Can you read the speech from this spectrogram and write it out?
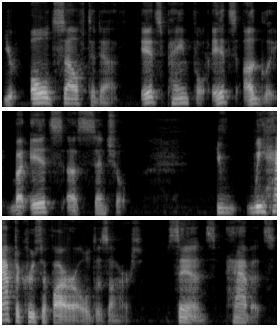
your old self to death. It's painful, it's ugly, but it's essential. You, we have to crucify our old desires, sins, habits,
